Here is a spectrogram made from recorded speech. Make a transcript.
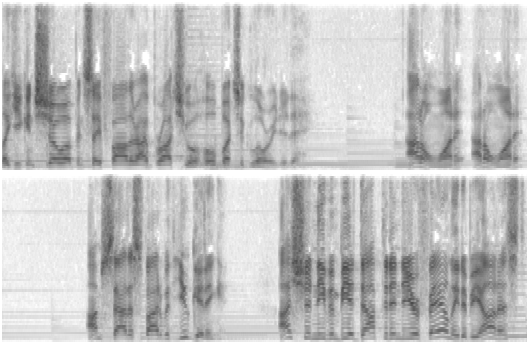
Like you can show up and say, Father, I brought you a whole bunch of glory today. I don't want it. I don't want it. I'm satisfied with you getting it. I shouldn't even be adopted into your family, to be honest.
